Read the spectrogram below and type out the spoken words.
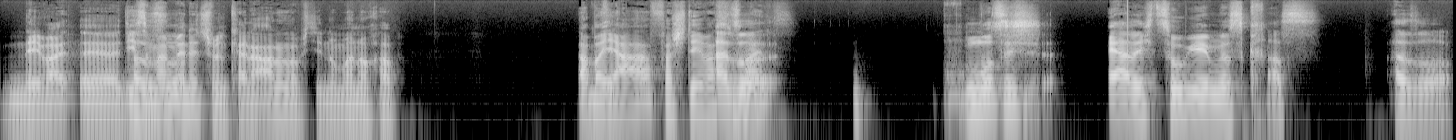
Nee, weil äh, die ist in meinem Also- Management. Keine Ahnung, ob ich die Nummer noch habe. Aber ja, verstehe, was Also- du meinst. Muss ich ehrlich zugeben, ist krass. Also,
